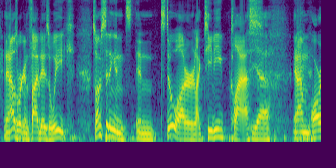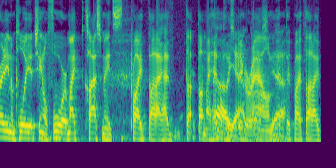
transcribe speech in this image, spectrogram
And then I was working five days a week. So I'm sitting in in Stillwater like TV class. Yeah. And I'm already an employee at Channel Four. My classmates probably thought I had th- thought my head was Oh, this yeah, big around. yeah. They, they probably thought I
